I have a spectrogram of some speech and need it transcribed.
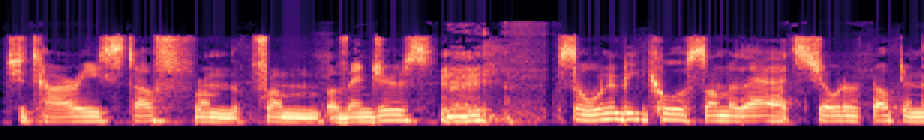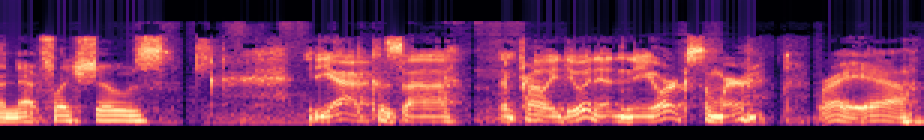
Chitauri stuff from from Avengers. So wouldn't it be cool if some of that showed up in the Netflix shows? Yeah, because uh, they're probably doing it in New York somewhere. Right? Yeah,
